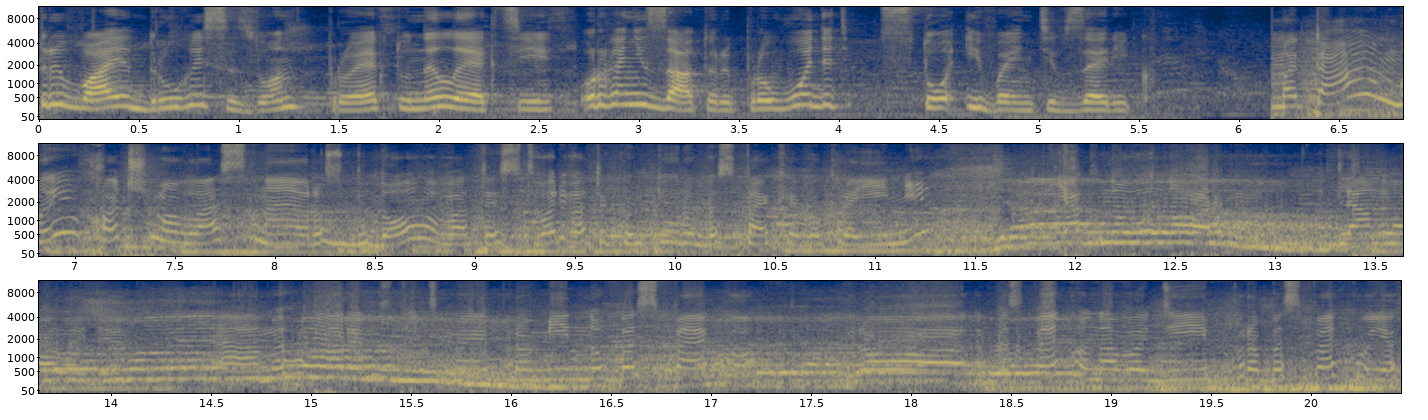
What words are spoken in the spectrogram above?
Триває другий сезон проєкту «Не лекції». Організатори проводять 100 івентів за рік. Мета ми хочемо власне розбудовувати, створювати культуру безпеки в Україні як нову норму для молоді. Говоримо з дітьми про мінну безпеку, про безпеку на воді, про безпеку як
